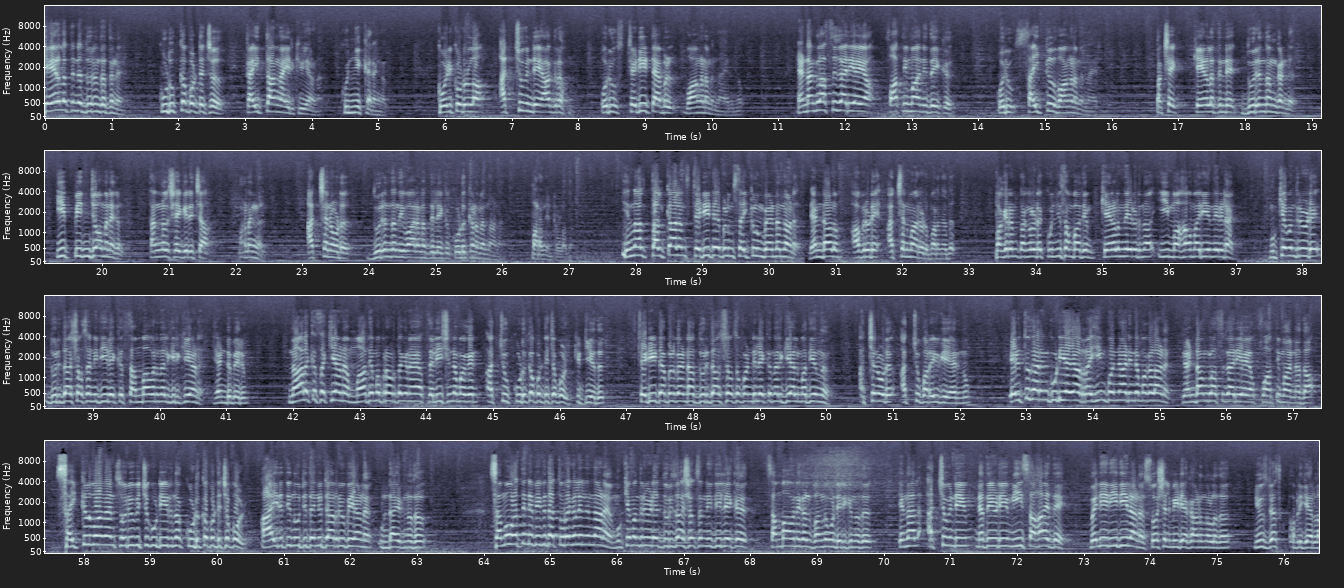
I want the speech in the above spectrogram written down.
കേരളത്തിന്റെ ദുരന്തത്തിന് കുടുക്ക പൊട്ടിച്ച് കൈത്താങ്ങായിരിക്കുകയാണ് കുഞ്ഞിക്കരങ്ങൾ. കോഴിക്കോടുള്ള അച്ചുവിന്റെ ആഗ്രഹം ഒരു സ്റ്റഡി ടേബിൾ വാങ്ങണമെന്നായിരുന്നു. രണ്ടാം ക്ലാസ്സുകാരിയായ ഫാത്തിമ നിതയ്ക്ക് ഒരു സൈക്കിൾ വാങ്ങണമെന്നായിരുന്നു. പക്ഷേ കേരളത്തിന്റെ ദുരന്തം കണ്ട് ഈ പിഞ്ചോമനകൾ തങ്ങൾ ശേഖരിച്ച പണങ്ങൾ അച്ഛനോട് ദുരന്ത നിവാരണത്തിലേക്ക് കൊടുക്കണമെന്നാണ് പറഞ്ഞിട്ടുള്ളത്. എന്നാൽ തൽക്കാലം സ്റ്റഡി ടേബിളും സൈക്കിളും വേണ്ടെന്നാണ് രണ്ടാളും അവരുടെ അച്ഛന്മാരോട് പറഞ്ഞത്. പകരം തങ്ങളുടെ കുഞ്ഞു സമ്പാദ്യം കേരളം നേരിടുന്ന ഈ മഹാമാരിയെ നേരിടാൻ മുഖ്യമന്ത്രിയുടെ ദുരിതാശ്വാസ നിധിയിലേക്ക് സംഭാവന നൽകിയിരിക്കുകയാണ് രണ്ടുപേരും. നാലക്ക സഖ്യാണ് മാധ്യമപ്രവർത്തകനായ സലീഷിന്റെ മകൻ അച്ചു കുടുക്ക പൊട്ടിച്ചപ്പോൾ കിട്ടിയത്. സ്റ്റഡി ടേബിൾ വേണ്ട ദുരിതാശ്വാസ ഫണ്ടിലേക്ക് നൽകിയാൽ മതിയെന്ന് അച്ഛനോട് അച്ചു പറയുകയായിരുന്നു. എഴുത്തുകാരൻ കൂടിയായ റഹീം പൊന്നാടിന്റെ മകളാണ് രണ്ടാം ക്ലാസ്സുകാരിയായ ഫാത്തിമ നദ. സൈക്കിൾ വാങ്ങാൻ സ്വരൂപിച്ചു കൂട്ടിയിരുന്ന കുടുക്ക പൊട്ടിച്ചപ്പോൾ ആയിരത്തി നൂറ്റി തൊണ്ണൂറ്റാറ് രൂപയാണ് ഉണ്ടായിരുന്നത്. സമൂഹത്തിന്റെ വിവിധ തുറകളിൽ നിന്നാണ് മുഖ്യമന്ത്രിയുടെ ദുരിതാശ്വാസ നിധിയിലേക്ക് സംഭാവനകൾ വന്നുകൊണ്ടിരിക്കുന്നത്. എന്നാൽ അച്ചുവിന്റെയും നദയുടെയും ഈ സഹായത്തെ വലിയ രീതിയിലാണ് social media കാണുന്നുള്ളത്. News desk public Kerala.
